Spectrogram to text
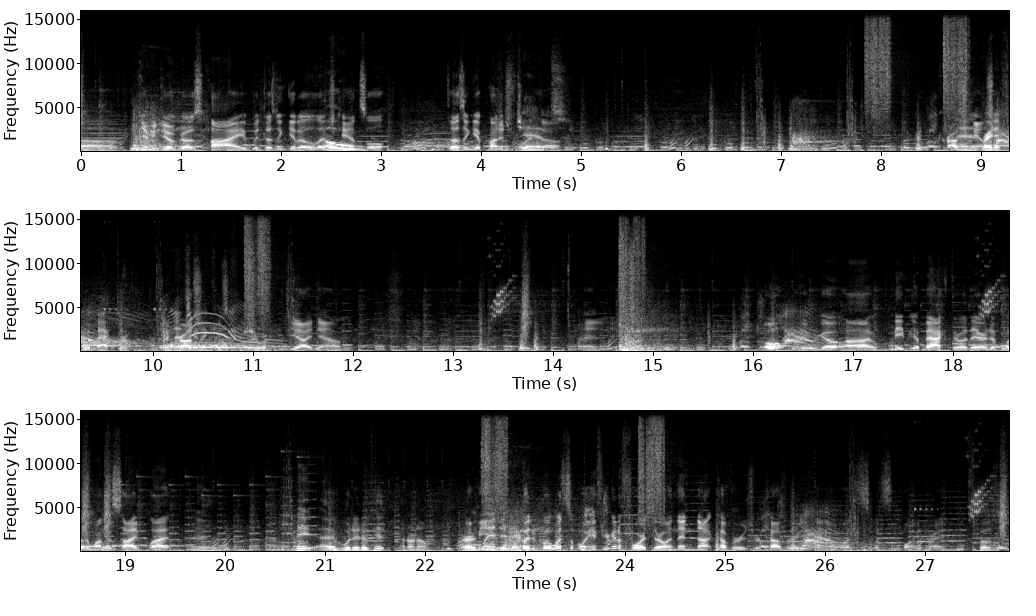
Um, Jimmy Joe goes high, but doesn't get a ledge Oh. cancel. Doesn't get punished for it, though. Crouch and right into a back throw. Yeah, that's gonna kill for sure. DI down. And oh, here we go. Uh, maybe a back throw there to put him on the side plat. Uh, may, uh, would it have hit? I don't know. Or I mean, landed there? But but what's the point if you're gonna forward throw and then not cover his recovery? You know, what's what's the point, right? I suppose.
